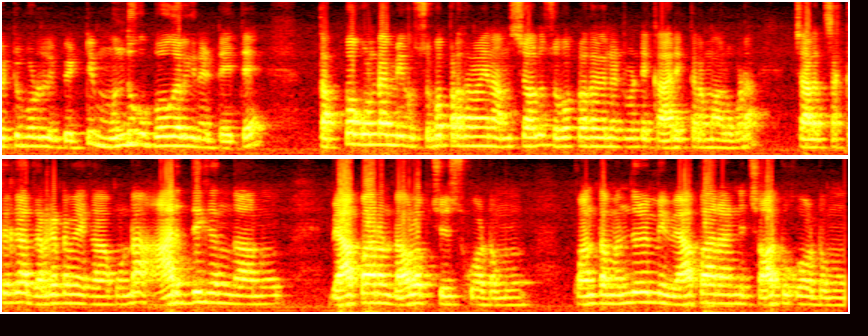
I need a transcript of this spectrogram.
పెట్టుబడులు పెట్టి ముందుకు పోగలిగినట్టయితే తప్పకుండా మీకు శుభప్రదమైన అంశాలు శుభప్రదమైనటువంటి కార్యక్రమాలు కూడా చాలా చక్కగా జరగటమే కాకుండా ఆర్థికంగాను వ్యాపారం డెవలప్ చేసుకోవటము కొంతమందిలో మీ వ్యాపారాన్ని చాటుకోవటము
